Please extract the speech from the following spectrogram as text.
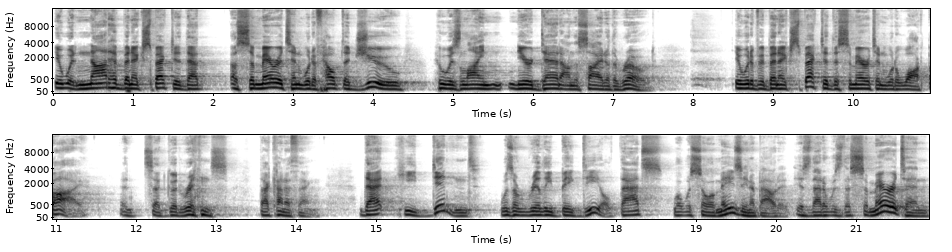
it would not have been expected that a Samaritan would have helped a Jew who was lying near dead on the side of the road. It would have been expected the Samaritan would have walked by and said good riddance, that kind of thing. That he didn't was a really big deal. That's what was so amazing about it, is that it was the Samaritan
